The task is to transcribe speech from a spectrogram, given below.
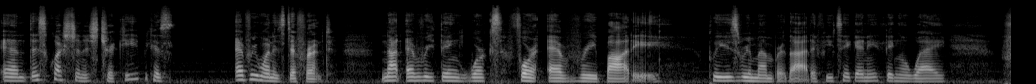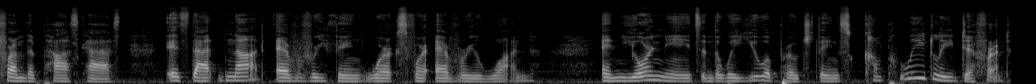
And this question is tricky because everyone is different. Not everything works for everybody. Please remember that. If you take anything away from the podcast, it's that not everything works for everyone. And your needs and the way you approach things completely different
